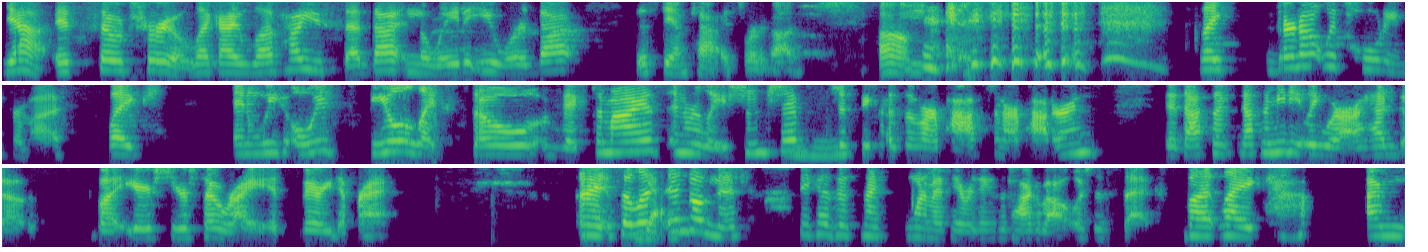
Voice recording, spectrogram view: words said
Yeah, it's so true. Like I love how you said that and the way that you word that. This damn cat, I swear to God. Um, like they're not withholding from us. Like, and we always feel like so victimized in relationships Mhm. just because of our past and our patterns. That that's that's immediately where our head goes. But you're you're so right. It's very different. All right, so let's Yes. end on this because it's my one of my favorite things to talk about, which is sex. But like I'm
